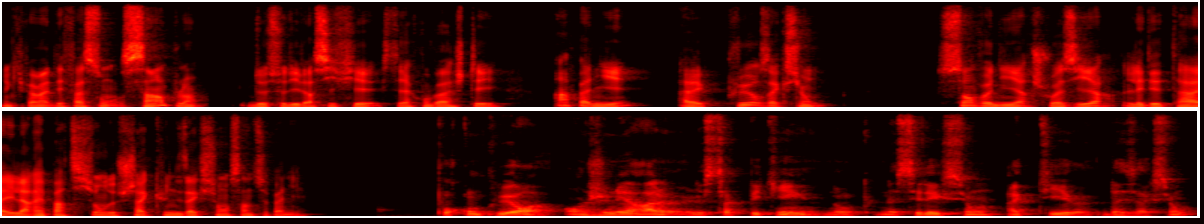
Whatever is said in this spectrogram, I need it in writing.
Donc ils permettent des façons simples de se diversifier, c'est-à-dire qu'on va acheter un panier avec plusieurs actions sans venir choisir les détails, la répartition de chacune des actions au sein de ce panier. Pour conclure, en général, le stock picking, donc la sélection active des actions,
